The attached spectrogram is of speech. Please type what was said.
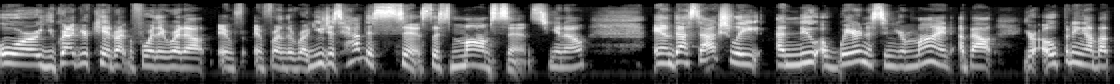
Or you grab your kid right before they run out in, in front of the road. You just have this sense, this mom sense, you know? And that's actually a new awareness in your mind about you're opening up, up,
